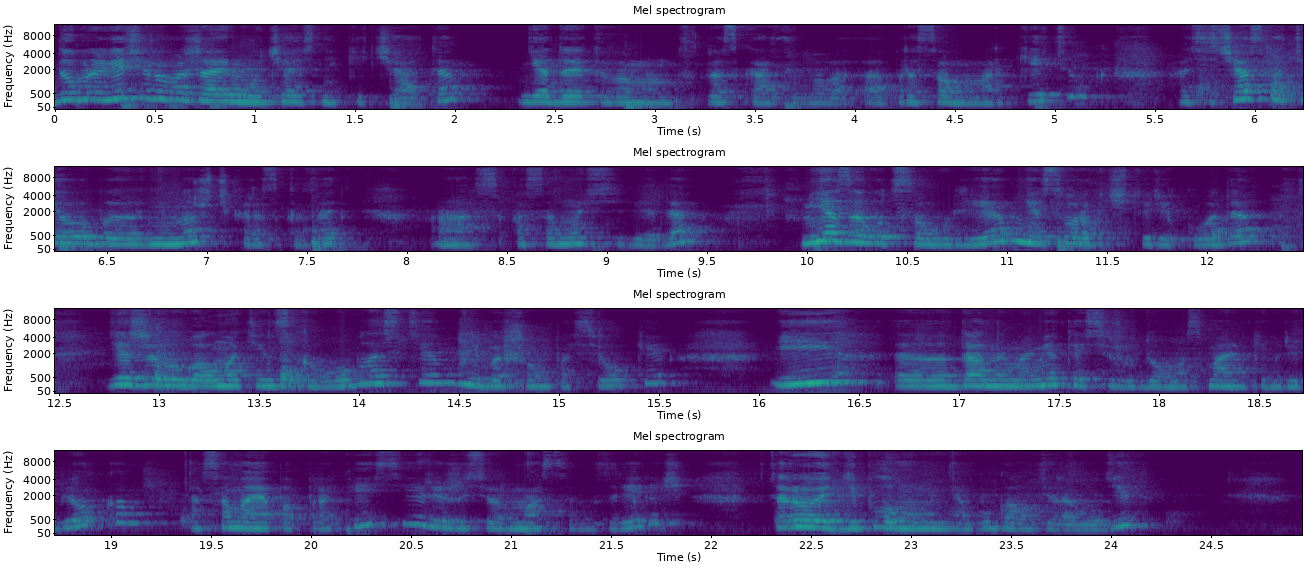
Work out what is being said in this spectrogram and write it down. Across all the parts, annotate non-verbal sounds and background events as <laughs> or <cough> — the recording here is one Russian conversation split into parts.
Добрый вечер, уважаемые участники чата. Я до этого вам рассказывала про сам маркетинг, а сейчас хотела бы немножечко рассказать о, о самой себе. Да? Меня зовут Сауле, мне 44 года. Я живу в Алматинской области, в небольшом поселке. И э, в данный момент я сижу дома с маленьким ребенком, а сама я по профессии режиссер массовых зрелищ. Второй диплом у меня бухгалтер-аудит.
